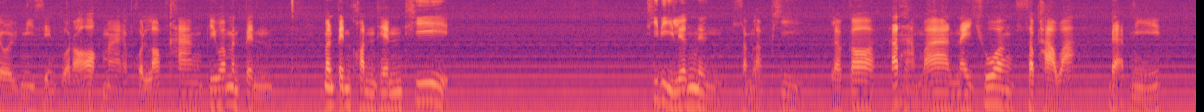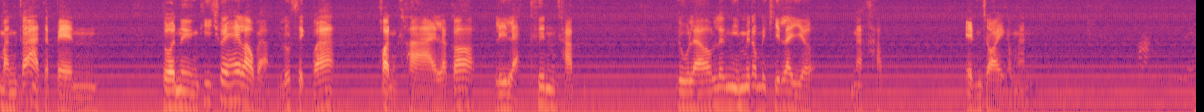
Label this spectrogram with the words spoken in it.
โดยมีเสียงหัวเราะออกมากับคนรอบข้าง พี่ว่ามันเป็นมันเป็นคอนเทนต์ที่ที่ดีเรื่องหนึ่งสำหรับพี่ แล้วก็ถ้าถามว่าในช่วงสภาวะแบบนี้ มันก็อาจจะเป็นตัวหนึ่งที่ช่วยให้เราแบบรู้สึกว่าผ่อนคลายแล้วก็รีแลกซ์ขึ้นครับ ดูแล้วเรื่องนี้ไม่ต้องไปคิดอะไรเยอะนะครับเอนแอร์วันนี้แน่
